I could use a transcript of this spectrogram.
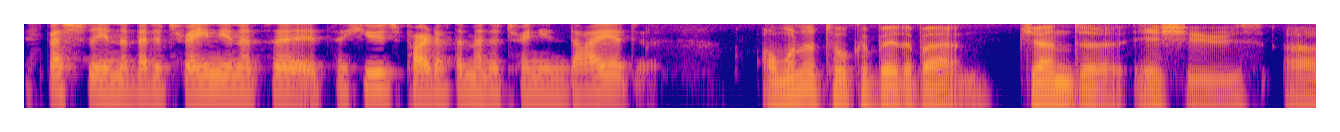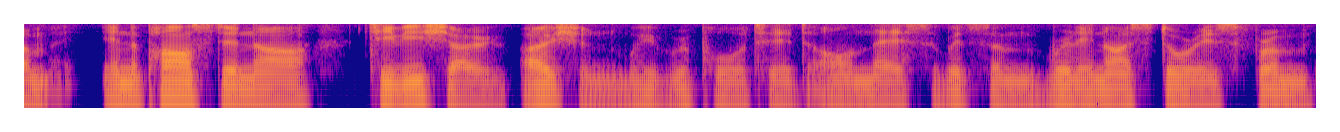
especially in the Mediterranean. It's a, it's a huge part of the Mediterranean diet. I want to talk a bit about gender issues. Um, in the past, in our TV show Ocean, we reported on this with some really nice stories from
